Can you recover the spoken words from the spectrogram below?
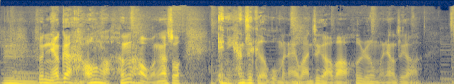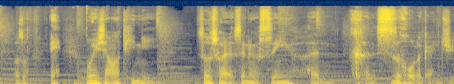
嗯，说你要跟好好很好玩，他说，哎、欸，你看这个，我们来玩这个好不好？或者我们聊这个。他说，哎、欸，我也想要听你说出来的是那个声音很很嘶吼的感觉，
